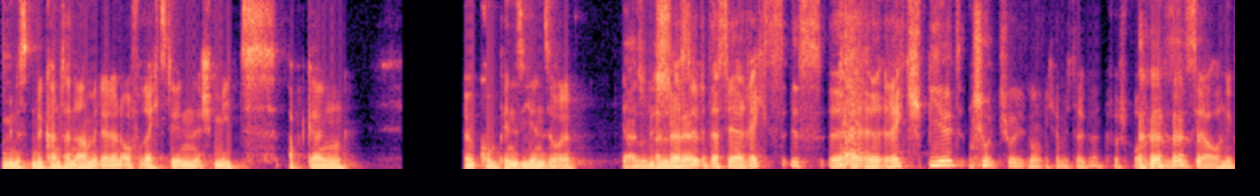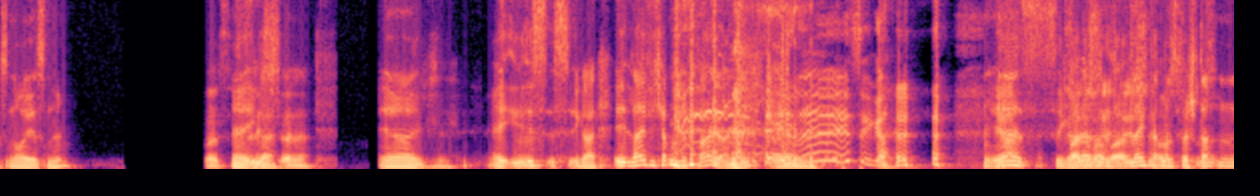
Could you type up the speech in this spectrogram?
zumindest ein bekannter Name, der dann auf rechts den Schmidt-Abgang äh, kompensieren soll. Ja, also, also dass, der, dass der rechts ist, äh, äh, rechts spielt. Entschuldigung, ich habe mich da gerade versprochen. Das ist ja auch nichts Neues, ne? Was? Ja, egal. Ja, ist, ist egal. Äh, live, ich habe noch eine Frage an dich. Ähm, ist egal. Ja, ja, ist egal. Warte mal, vielleicht hat man es verstanden.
